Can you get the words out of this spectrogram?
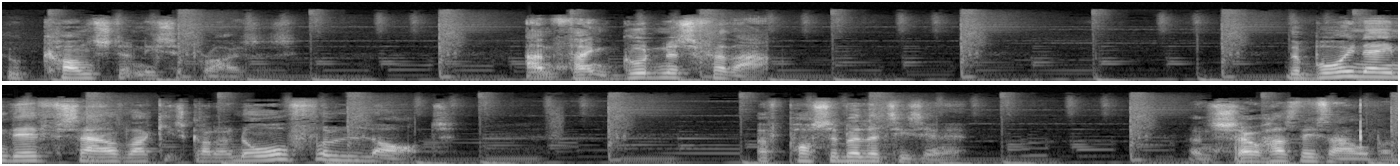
who constantly surprises. And thank goodness for that. The boy named If sounds like it's got an awful lot of possibilities in it. And so has this album.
